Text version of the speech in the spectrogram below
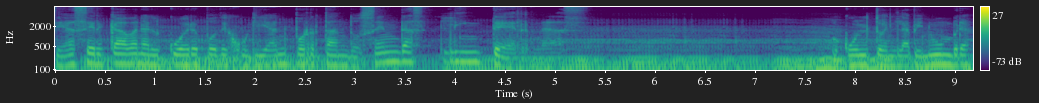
se acercaban al cuerpo de Julián portando sendas linternas. Oculto en la penumbra,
